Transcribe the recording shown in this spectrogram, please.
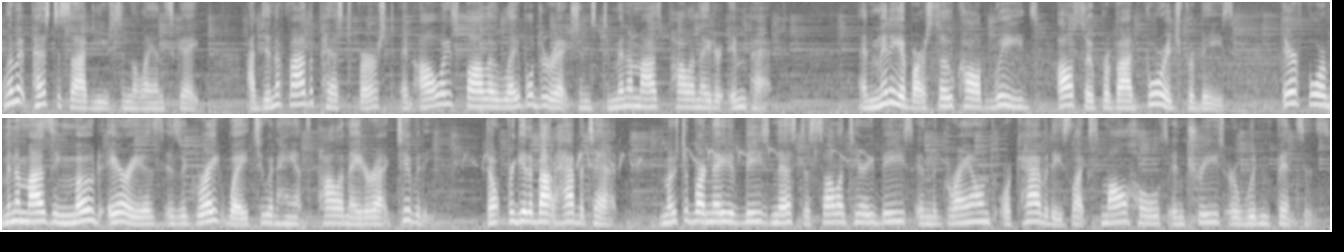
Limit pesticide use in the landscape. Identify the pest first and always follow label directions to minimize pollinator impact. And many of our so-called weeds also provide forage for bees. Therefore, minimizing mowed areas is a great way to enhance pollinator activity. Don't forget about habitat. Most of our native bees nest as solitary bees in the ground or cavities like small holes in trees or wooden fences.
